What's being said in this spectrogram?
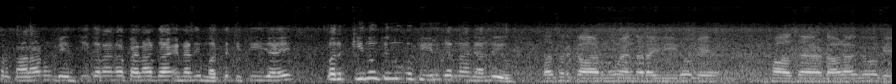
ਸਰਕਾਰਾਂ ਨੂੰ ਬੇਨਤੀ ਕਰਾਂਗਾ ਪਹਿਲਾਂ ਤਾਂ ਇਹਨਾਂ ਦੀ ਮਦਦ ਕੀਤੀ ਜਾਏ। ਪਰ ਕਿਹਨੂੰ ਕਿਹਨੂੰ ਅਪੀਲ ਕਰਨਾ ਚਾਹੁੰਦੇ ਹੋ? ਤਾਂ ਸਰਕਾਰ ਨੂੰ ਐਨ ਆਰ ਆਈ ਵੀਰ ਹੋ ਗਏ ਖਾਲਸਾ ਏਡ ਵਾਲਾ ਹੋ ਗਏ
